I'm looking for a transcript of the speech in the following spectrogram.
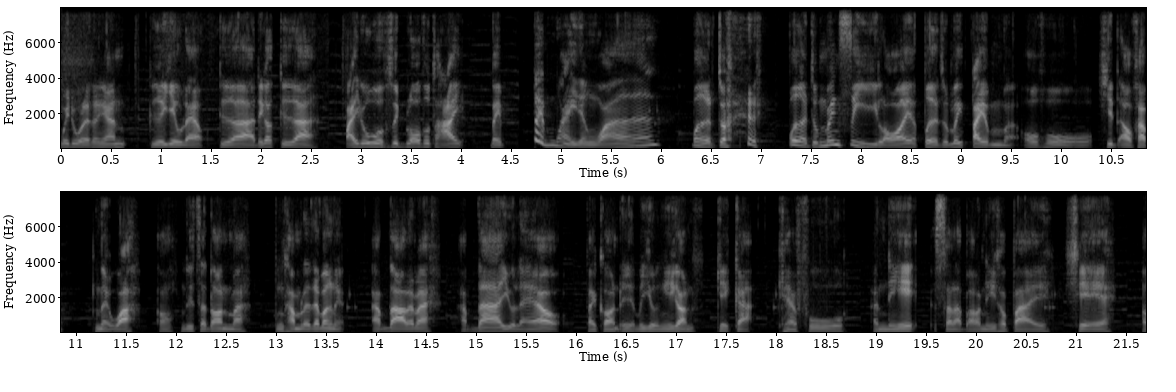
ไม่ดูอะไรทั้งนั้น เกลือเยอะแล้วเกลือนี่ก็เกลือ ไปดู10โลสุดท้ายเต็มเต็มใหม่จังวะ เปิดจนเปิดจนแม่สี่ร้อยอะเปิดจนไม่เต็มอะโอ้โห คิดเอาครับ ไหนวะอ๋อลิซาดอนมามึงทำอะไรได้บ้างเนี่ย อัพดาวได้ไหมอัพได้อยู่แล้ว ไปก่อนเอื่นมาอยู่อย่างนี้ก่อน เกะกะแคฟู อันนี้สลับเอาอันนี้เข้าไปเคเอ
